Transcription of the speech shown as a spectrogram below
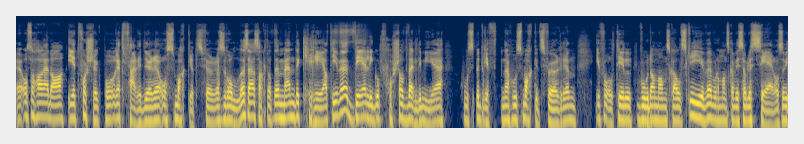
Eh, og så har jeg da, i et forsøk på å rettferdiggjøre oss markedsføreres rolle, så har jeg sagt at det, men det kreative, det ligger fortsatt veldig mye hos bedriftene, hos markedsføreren, i forhold til hvordan man skal skrive, hvordan man skal visualisere osv.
